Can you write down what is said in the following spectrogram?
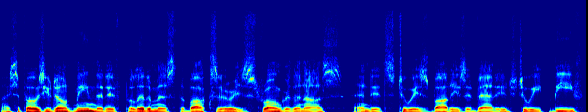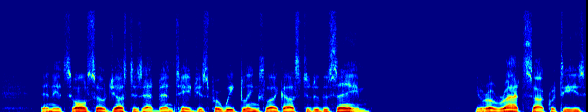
I suppose you don't mean that if Polydamas the boxer is stronger than us, and it's to his body's advantage to eat beef, then it's also just as advantageous for weaklings like us to do the same. You're a rat, Socrates.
